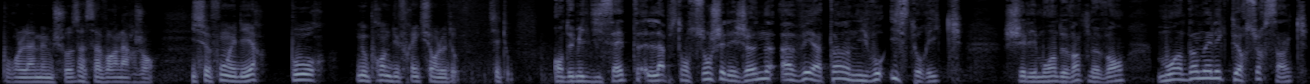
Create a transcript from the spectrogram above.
pour la même chose, à savoir l'argent. Ils se font élire pour nous prendre du fric sur le dos. C'est tout. En 2017, l'abstention chez les jeunes avait atteint un niveau historique. Chez les moins de 29 ans, moins d'un électeur sur cinq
